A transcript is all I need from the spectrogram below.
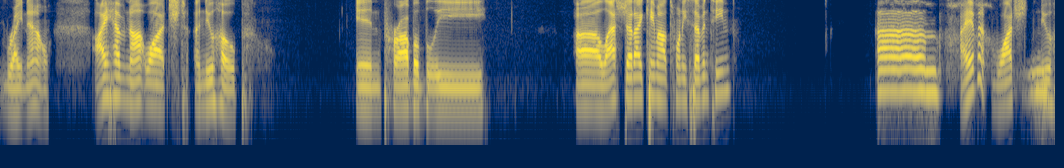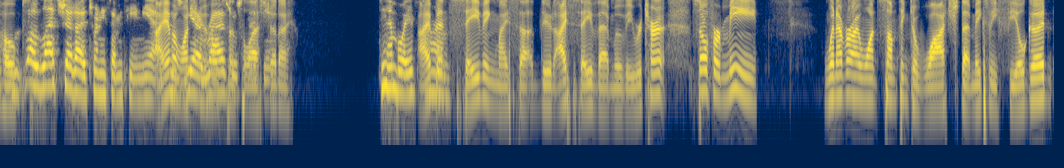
right now. I have not watched A New Hope in probably uh, Last Jedi came out 2017. Um, I haven't watched New Hope. Oh, since- Last Jedi, twenty seventeen. Yeah, I haven't watched yeah, New Hope Rise since was The Last Jedi. Damn boy, it's I've been saving myself, dude. I saved that movie. Return. So for me, whenever I want something to watch that makes me feel good,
